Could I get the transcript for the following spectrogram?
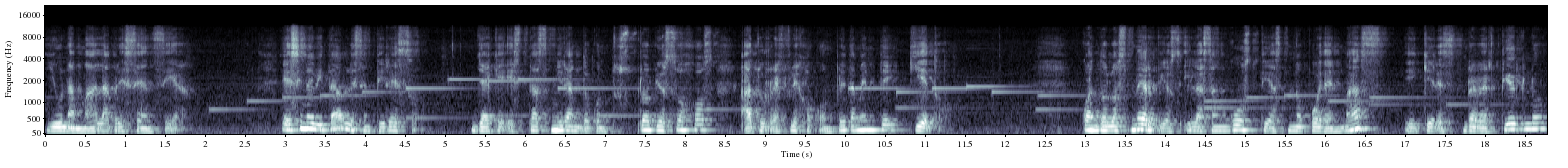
y una mala presencia. Es inevitable sentir eso, ya que estás mirando con tus propios ojos a tu reflejo completamente quieto. Cuando los nervios y las angustias no pueden más y quieres revertirlo,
